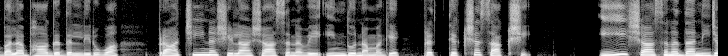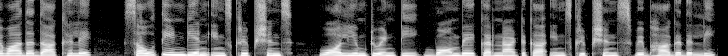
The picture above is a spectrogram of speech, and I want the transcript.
ಬಲಭಾಗದಲ್ಲಿರುವ ಪ್ರಾಚೀನ ಶಿಲಾಶಾಸನವೇ ಇಂದು ನಮಗೆ ಪ್ರತ್ಯಕ್ಷ ಸಾಕ್ಷಿ. ಈ ಶಾಸನದ ನಿಜವಾದ ದಾಖಲೆ South Indian inscriptions volume twenty Bombay Karnataka inscriptions ವಿಭಾಗದಲ್ಲಿ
